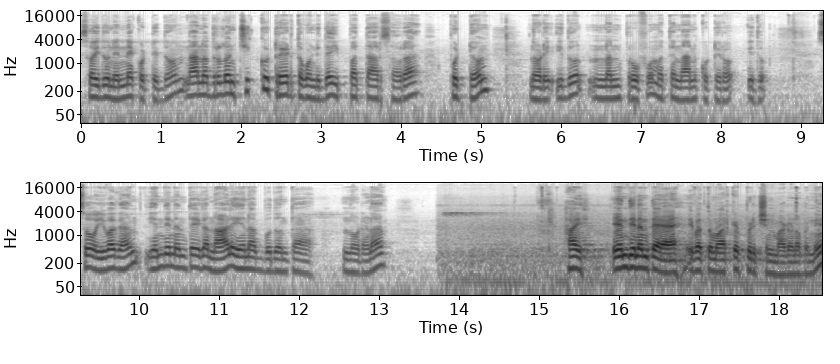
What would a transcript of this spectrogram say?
ಸೊ, ಇದು ನಿನ್ನೆ ಕೊಟ್ಟಿದ್ದು. ನಾನು ಅದರಲ್ಲೊಂದು ಚಿಕ್ಕ ಟ್ರೇಡ್ ತೊಗೊಂಡಿದ್ದೆ, ಇಪ್ಪತ್ತಾರು ಸಾವಿರ ಪುಟ್ಟು. ನೋಡಿ, ಇದು ನನ್ನ ಪ್ರೂಫು ಮತ್ತು ನಾನು ಕೊಟ್ಟಿರೋ ಇದು. ಸೊ ಇವಾಗ ಎಂದಿನಂತೆ ಈಗ ನಾಳೆ ಏನಾಗ್ಬೋದು ಅಂತ ನೋಡೋಣ. ಹಾಯ್ ಎಂದಿನಂತೆ ಇವತ್ತು ಮಾರ್ಕೆಟ್ ಪ್ರಿಡಿಕ್ಷನ್ ಮಾಡೋಣ ಬನ್ನಿ.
